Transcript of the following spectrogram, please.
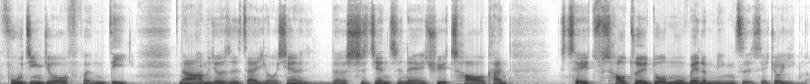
附近就有坟地，那他们就是在有限的时间之内去抄，看谁抄最多墓碑的名字，谁就赢了。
